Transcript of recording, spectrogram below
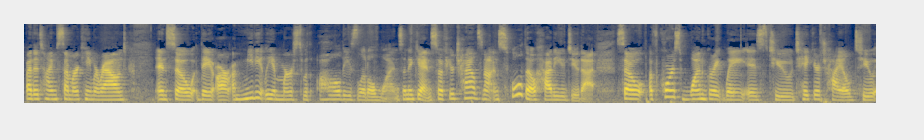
by the time summer came around. And so they are immediately immersed with all these little ones. And again, so if your child's not in school, though, how do you do that? So, of course, one great way is to take your child to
